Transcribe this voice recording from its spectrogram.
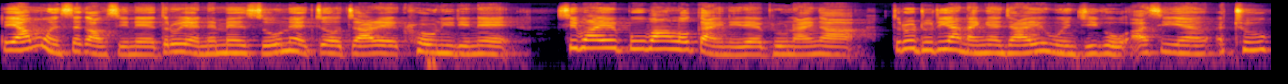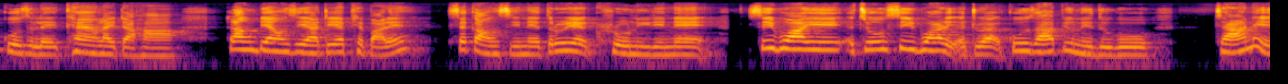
တရားမဝင်စစ်ကောင်စီနဲ့သူတို့ရဲ့နာမည်ဆိုးနဲ့ကြော်ကြားတဲ့ခရိုနီတွေနဲ့စီးပွားရေးပူးပေါင်းလုပ်ကင်နေတဲ့ဘရူနိုင်းကသူတို့ဒုတိယနိုင်ငံသားရေးဝန်ကြီးကိုအာဆီယံအထူးကိုယ်စားလှယ်ခန့်အပ်လိုက်တာဟာလောင်ပြောင်စရာတရက်ဖြစ်ပါတယ်။ စစ်ကောင်စီနဲ့သူတို့ရဲ့ခရိုနီတွေနဲ့စီးပွားရေးအကျိုးစီးပွားတွေအတွက်ကိုစားပြုနေသူကိုဂျားနဲ့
